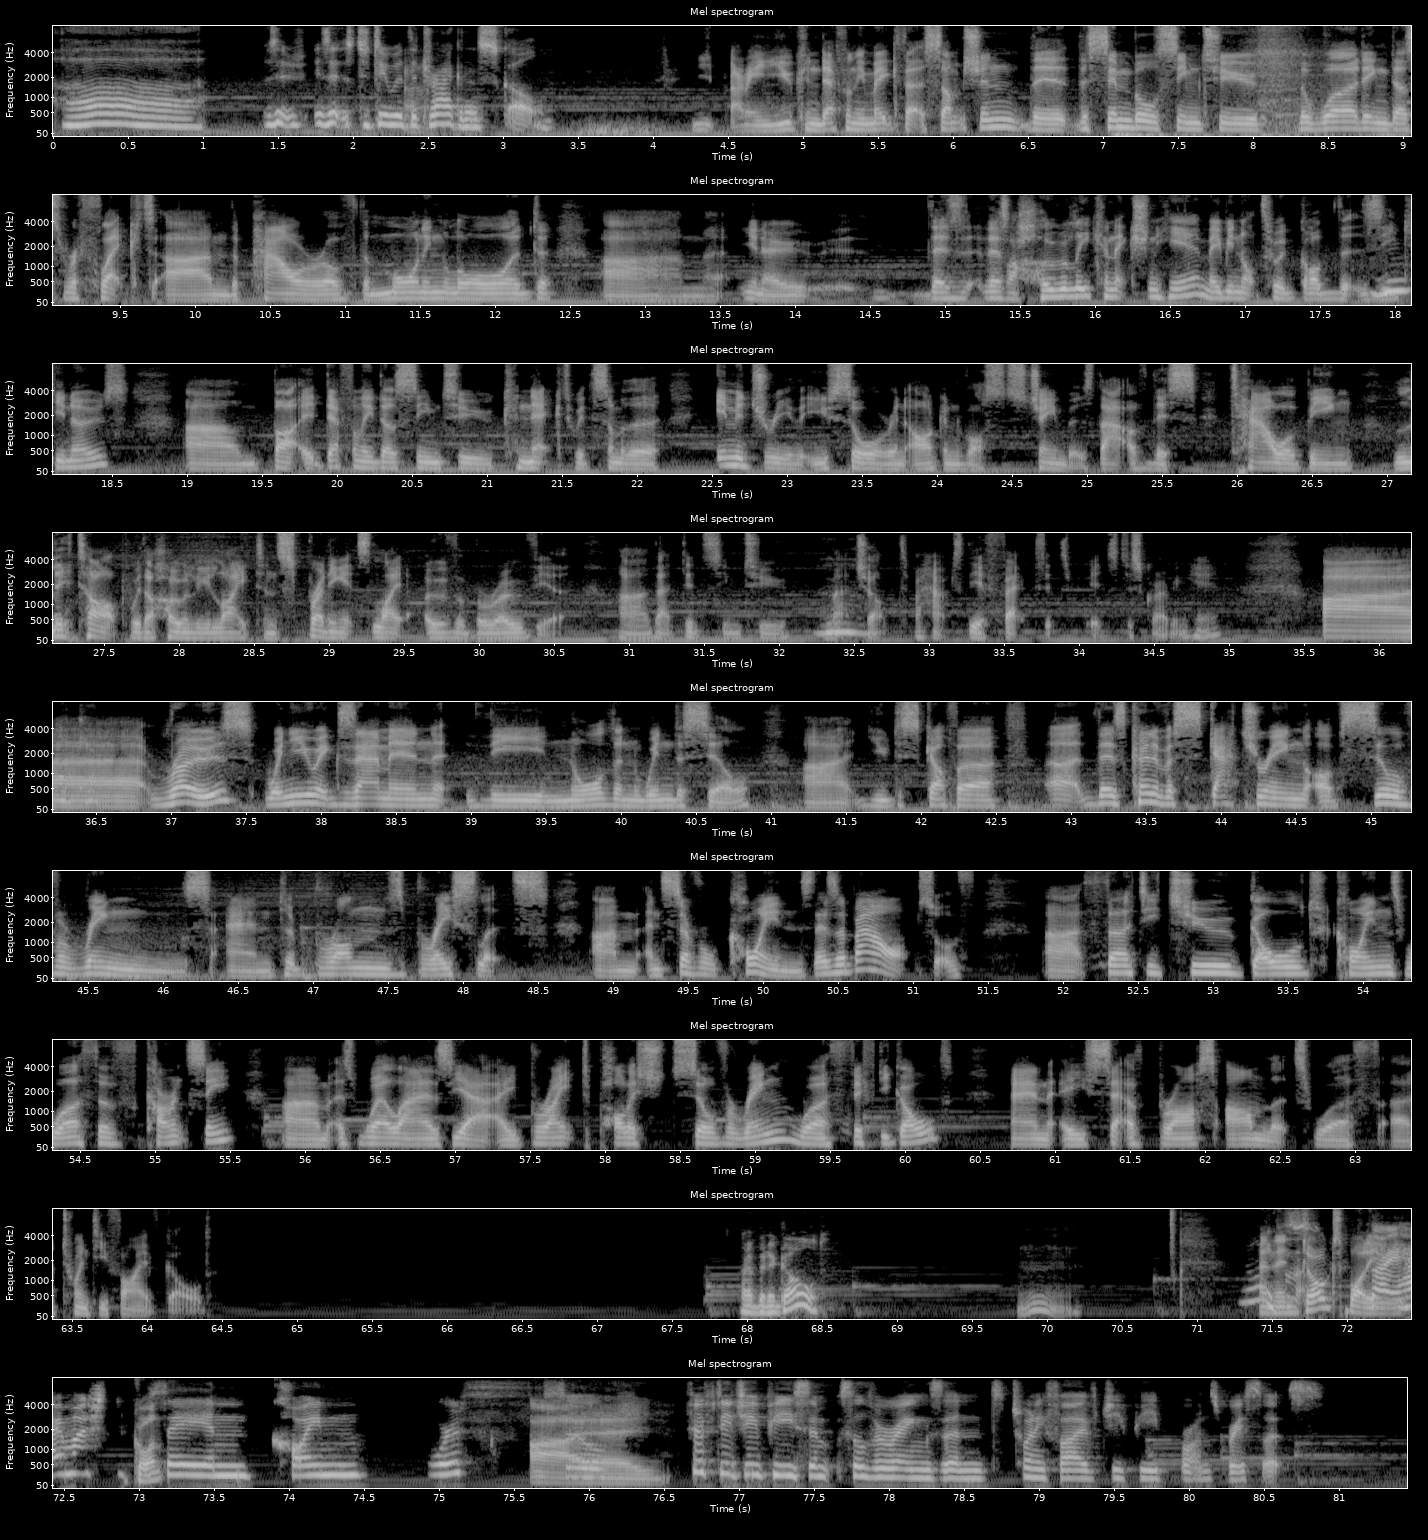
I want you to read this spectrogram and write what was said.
Ah. Is it, is it to do with the Uh, dragon skull? I mean, you can definitely make that assumption. the The symbols seem to, the wording does reflect um, the power of the Morning Lord. Um, you know, there's there's a holy connection here. Maybe not to a god that Zeki knows, um, but it definitely does seem to connect with some of the imagery that you saw in Argynvost's chambers. That of this tower being lit up with a holy light and spreading its light over Barovia. Uh, that did seem to match up to perhaps the effect it's, it's describing here. Uh, Rose, when you examine the northern windowsill, uh, you discover uh, there's kind of a scattering of silver rings and bronze bracelets um, and several coins. There's about sort of uh, 32 gold coins worth of currency, um, as well as, yeah, a bright polished silver ring worth 50 gold and a set of brass armlets worth uh, 25 gold. Quite a bit of gold. Hmm. And then Nice. Dog's Body. Sorry, how much did Go you say in coin worth? so uh, 50 GP sim- silver rings and 25 GP bronze bracelets.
